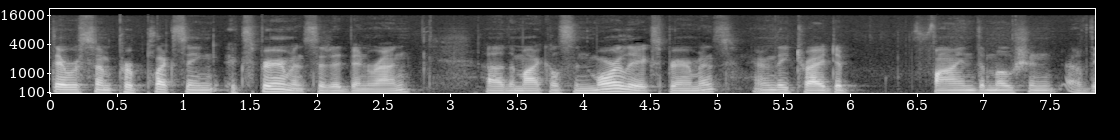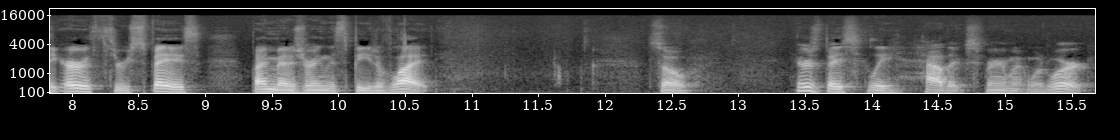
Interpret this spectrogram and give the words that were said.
there were some perplexing experiments that had been run, uh, the Michelson-Morley experiments, and they tried to find the motion of the Earth through space by measuring the speed of light. So here's basically how the experiment would work.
